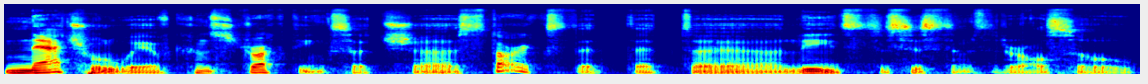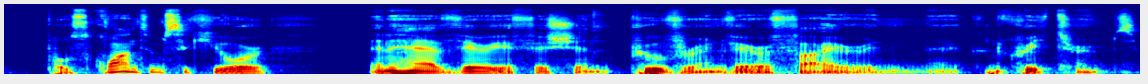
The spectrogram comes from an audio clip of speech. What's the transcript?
natural way of constructing such uh, Starks that that uh, leads to systems that are also post quantum secure and have very efficient prover and verifier in uh, concrete terms.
